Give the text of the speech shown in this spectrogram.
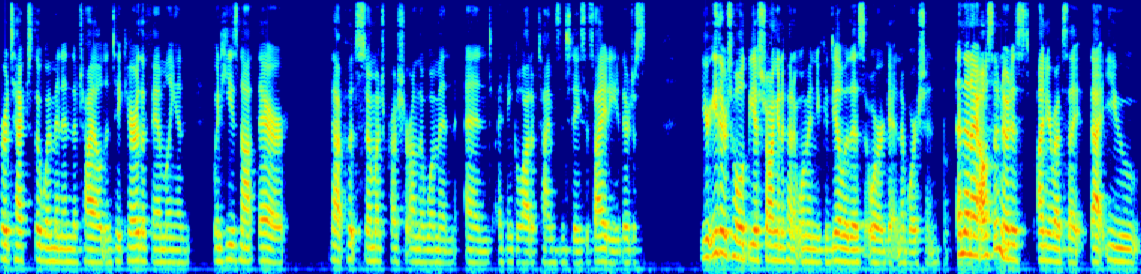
protect the women and the child and take care of the family. And when he's not there, that puts so much pressure on the woman. And I think a lot of times in today's society, they're just you're either told be a strong independent woman you can deal with this or get an abortion and then i also noticed on your website that you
